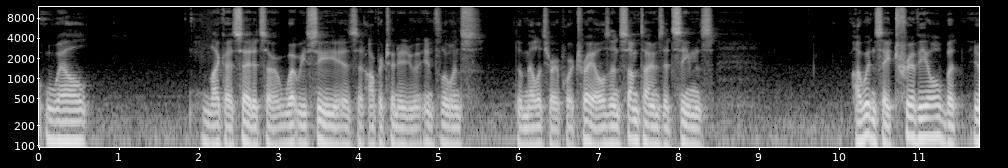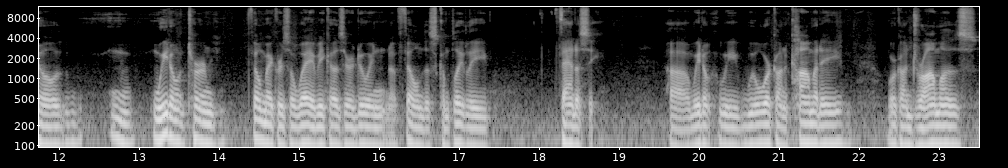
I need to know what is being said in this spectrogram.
Well, like I said, it's a, what we see is an opportunity to influence the military portrayals, and sometimes it seems I wouldn't say trivial, but you know, we don't turn filmmakers away because they're doing a film that's completely fantasy. Uh, we don't. We will work on comedy, work on dramas,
